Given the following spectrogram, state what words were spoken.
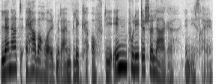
Lennart Herberhold mit einem Blick auf die in innenpolitische Lage in Israel.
